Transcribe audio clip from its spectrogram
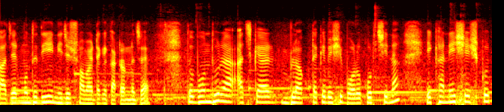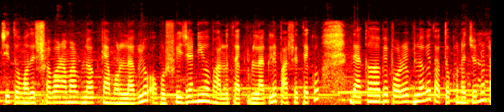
কাজের মধ্যে দিয়েই নিজের সময়টাকে কাটানো যায়। তো বন্ধুরা, আজকে আর ব্লগটাকে বেশি বড় করছি না। এখানেই শেষ করছি। তোমাদের সবার আমার ব্লগ কেমন লাগল অবশ্যই জানিও। ভালো থাক, লাগলে পাশে থেকো। দেখা হবে পরের ব্লগে। ততক্ষণের জন্য টা-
